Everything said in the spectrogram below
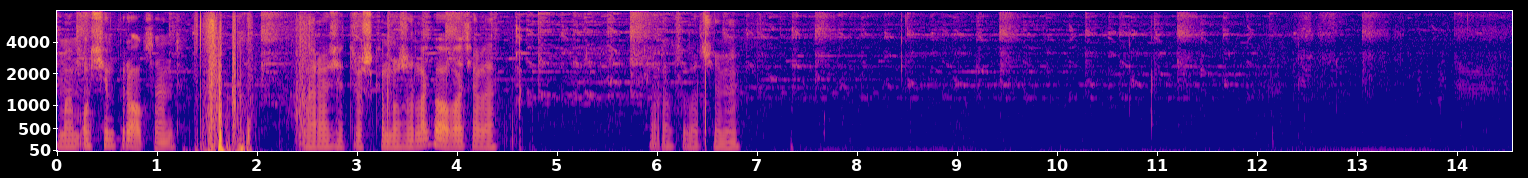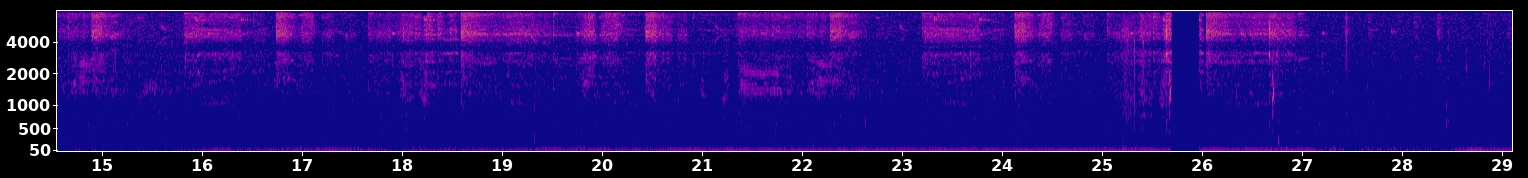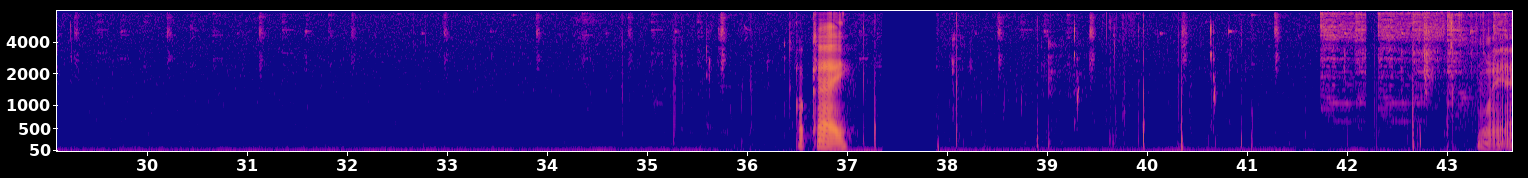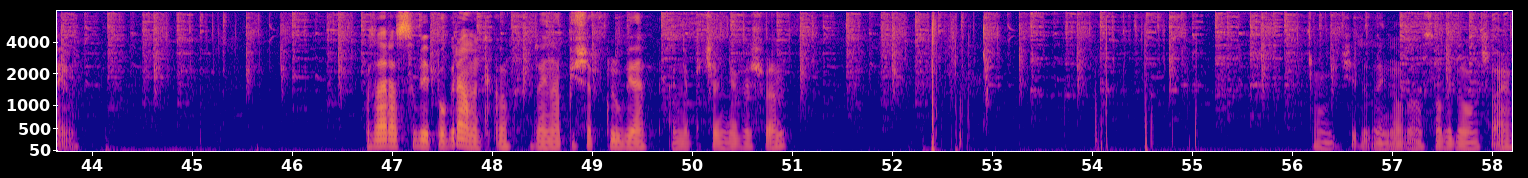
Mam 8%. Na razie troszkę może lagować, ale zaraz zobaczymy. Okej. Ojeju. Zaraz sobie pogramy, tylko tutaj napiszę w klubie, tylko niepotrzebnie wyszłem. Widzicie, tutaj nowe osoby dołączają.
